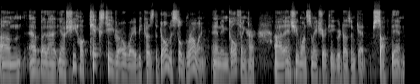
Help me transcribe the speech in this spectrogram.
Um, uh, but uh, you know, She-Hulk kicks Tigra away because the dome is still growing and engulfing her, uh, and she wants to make sure Tigra doesn't get sucked in.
